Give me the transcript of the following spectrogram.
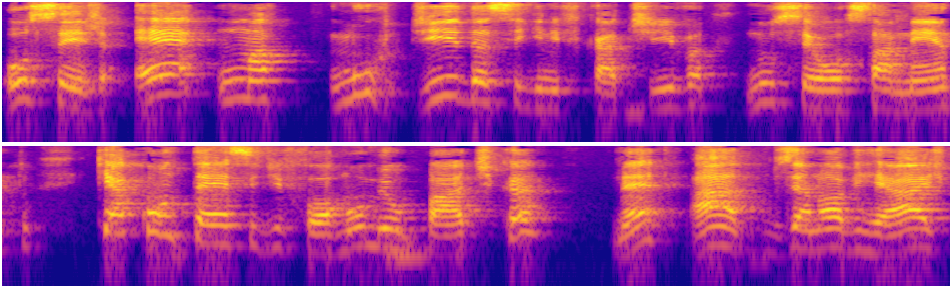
Ou seja, é uma mordida significativa no seu orçamento, que acontece de forma homeopática, né? Ah, 19 reais,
